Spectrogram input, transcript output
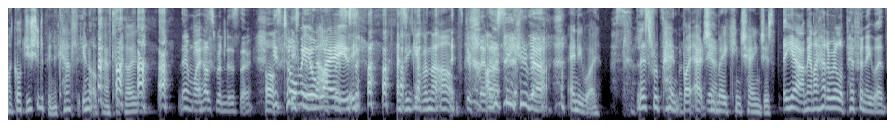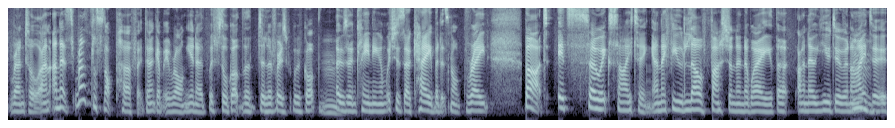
My God, you should have been a Catholic. You're not a Catholic, are you? no, my husband is, though. Oh, he's taught me your ways. Has he, has he given that up? He's given I was up. thinking about. Yeah. Anyway, let's repent by actually Yeah. making changes. Yeah, I mean, I had a real epiphany with rental, and, and it's rental's not perfect. Don't get me wrong. You know, we've still got the deliveries, we've got mm. ozone cleaning, and which is okay, but it's not great. But it's so exciting, and if you love fashion in a way that I know you do and I mm. do,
